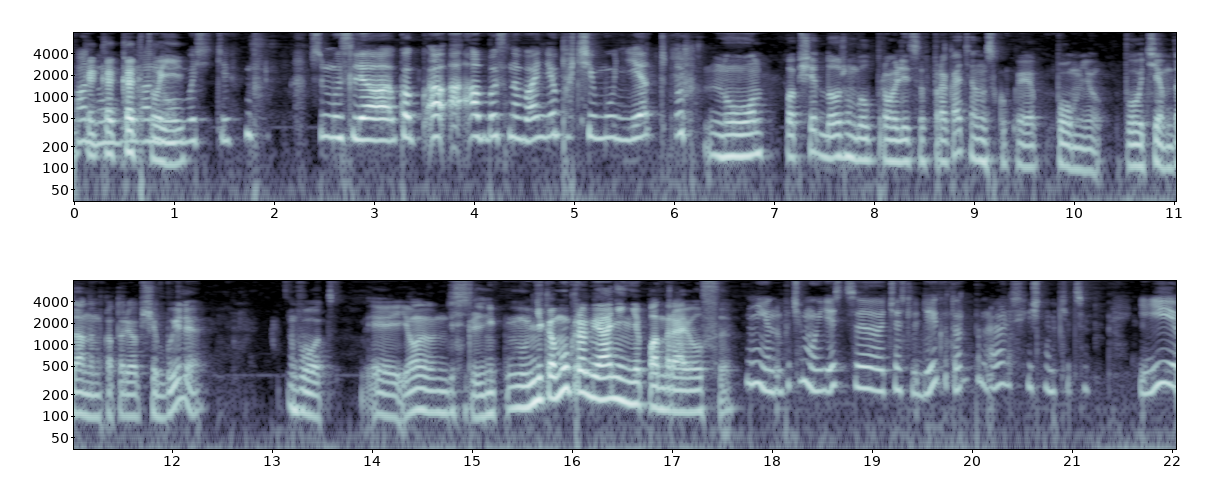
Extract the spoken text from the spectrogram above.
а как, ну, как, как а твои? Новости. В смысле, а как а, а, обоснование, почему нет? Ну, он вообще должен был провалиться в прокате, насколько я помню, по тем данным, которые вообще были. Вот. И он действительно ну, никому, кроме Ани, не понравился. Не, ну почему? Есть э, часть людей, которым понравились хищные птицы. И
